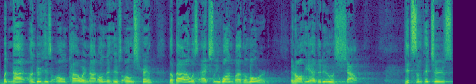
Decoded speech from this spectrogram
but not under his own power, not under his own strength. The battle was actually won by the Lord, and all he had to do was shout, hit some pictures,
